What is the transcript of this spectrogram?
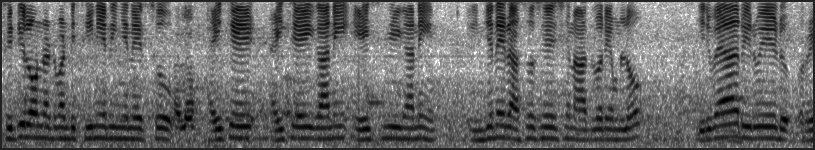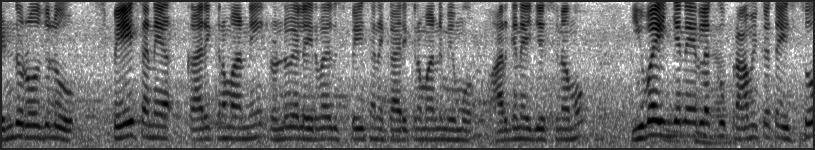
సిటీలో ఉన్నటువంటి సీనియర్ ఇంజనీర్స్ ఐసిఐ ఐసిఐ కానీ ఏసీసీ కానీ ఇంజనీర్ అసోసియేషన్ ఆధ్వర్యంలో ఇరవై ఆరు ఇరవై ఏడు రెండు రోజులు స్పేస్ అనే కార్యక్రమాన్ని రెండు వేల ఇరవై ఐదు స్పేస్ అనే కార్యక్రమాన్ని మేము ఆర్గనైజ్ చేస్తున్నాము. యువ ఇంజనీర్లకు ప్రాముఖ్యత ఇస్తూ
